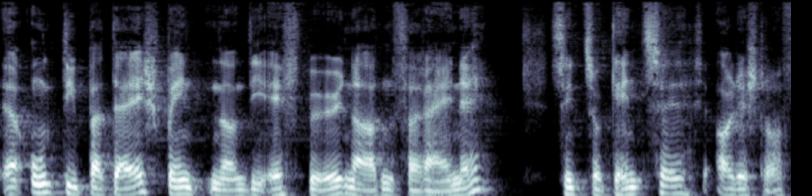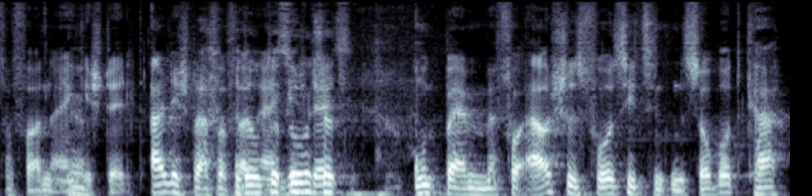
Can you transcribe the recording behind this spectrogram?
Äh, und die Parteispenden an die FPÖ-nahen Vereine sind zur Gänze alle Strafverfahren eingestellt. Ja. Alle Strafverfahren eingestellt. Und beim Ausschussvorsitzenden Sobotka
